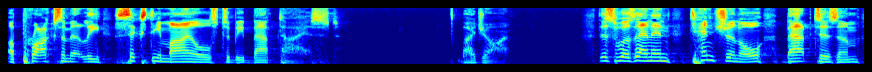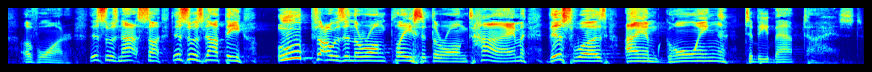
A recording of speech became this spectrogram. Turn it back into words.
approximately 60 miles to be baptized by John. This was an intentional baptism of water. This was not some, this was not the oops, I was in the wrong place at the wrong time. This was I am going to be baptized.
